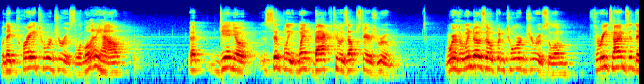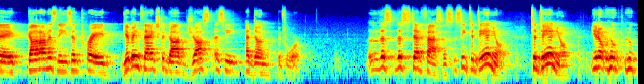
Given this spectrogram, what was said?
when they pray toward Jerusalem. Well, anyhow, uh, Daniel simply went back to his upstairs room where the windows opened toward Jerusalem three times a day, got on his knees and prayed, giving thanks to God just as he had done before. this, this steadfastness. See, to Daniel, to Daniel, you know, who, who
